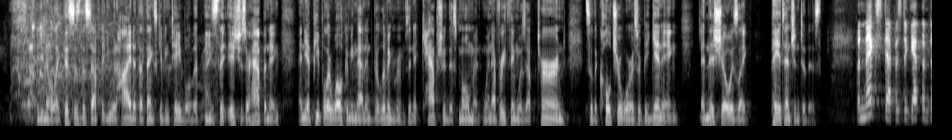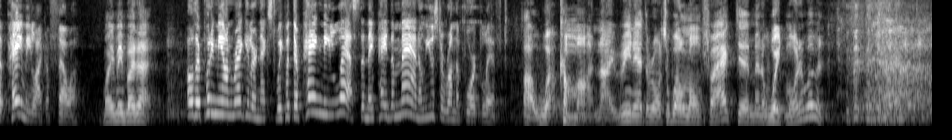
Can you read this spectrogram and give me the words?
You know, like this is the stuff that you would hide at the Thanksgiving table that these th- issues are happening, and yet people are welcoming that into their living rooms. And it captured this moment when everything was upturned. So the culture wars are beginning, and this show is like, pay attention to this. The next step is to get them to pay me like a fella. What do you mean by that? Oh, they're putting me on regular next week, but they're paying me less than they paid the man who used to run the forklift. Oh, well, come on, Irene. After all, it's a well-known fact. Uh, men are worth more than women.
